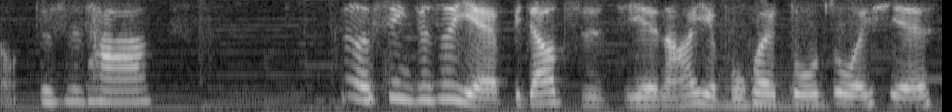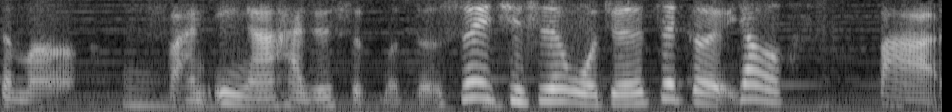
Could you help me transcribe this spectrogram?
哦，就是他个性就是也比较直接，然后也不会多做一些什么反应啊还是什么的。所以其实我觉得这个要。把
